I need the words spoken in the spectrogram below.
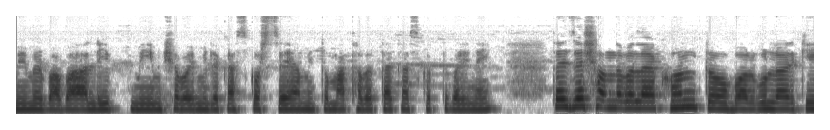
মিমের বাবা, আলিফ, মিম সবাই মিলে কাজ করছে। আমি তো মাথা ব্যথা, কাজ করতে পারি নাই। তো এই যে সন্ধ্যাবেলা এখন, তো বলগুলো আর কি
